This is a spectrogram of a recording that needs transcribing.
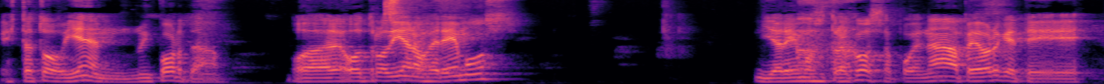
está todo bien, no importa. otro día nos veremos y haremos otra cosa, pues nada peor que te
